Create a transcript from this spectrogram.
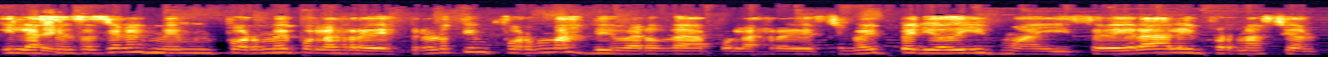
Y la Sí. sensación es me informé por las redes, pero no te informas de verdad por las redes, sino hay periodismo ahí, se degrada la información,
